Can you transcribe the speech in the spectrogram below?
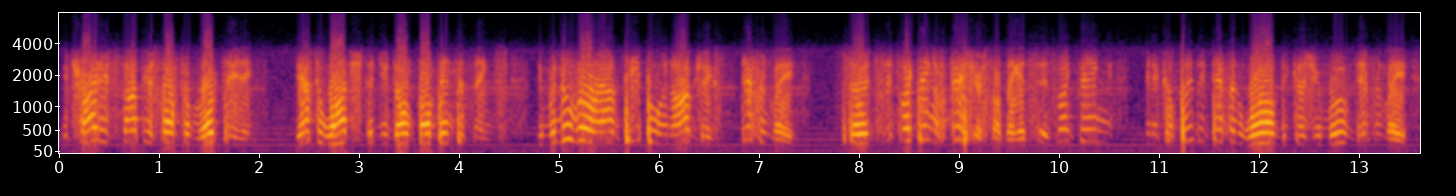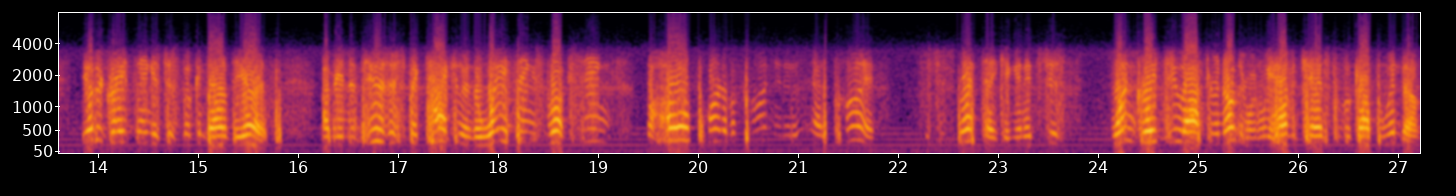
You try to stop yourself from rotating. You have to watch that you don't bump into things. You maneuver around people and objects differently. So it's it's like being a fish or something. It's it's like being in a completely different world because you move differently. The other great thing is just looking down at the earth. I mean, the views are spectacular. The way things look, seeing the whole part of a continent at a time is just breathtaking. And it's just one great view after another when we have a chance to look out the window.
